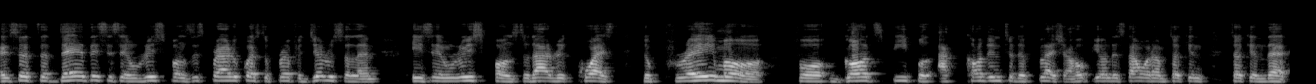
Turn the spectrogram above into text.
And so today, this is in response, this prayer request to pray for Jerusalem is in response to that request to pray more for God's people according to the flesh. I hope you understand what I'm talking talking there.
